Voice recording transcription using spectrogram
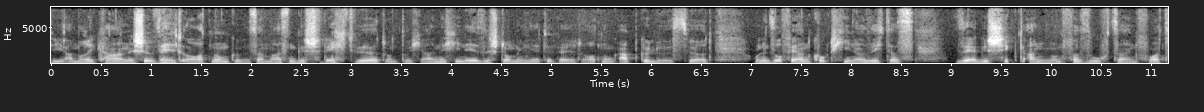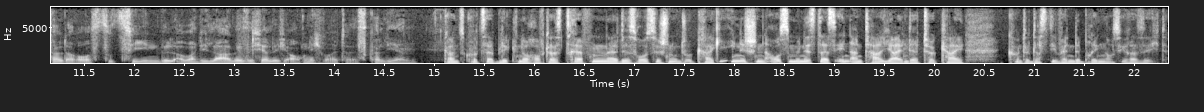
die amerikanische Weltordnung gewissermaßen geschwächt wird und durch eine chinesisch dominierte Weltordnung abgelöst wird. Und insofern guckt China sich das sehr geschickt an und versucht seinen Vorteil daraus zu ziehen, will aber die Lage sicherlich auch nicht weiter eskalieren. Ganz kurzer Blick noch auf das Treffen des russischen und ukrainischen Außenministers in Antalya in der Türkei. Könnte das die Wende bringen aus Ihrer Sicht?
